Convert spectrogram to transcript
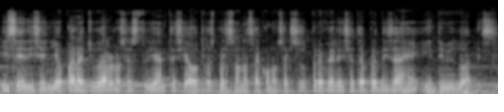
y se diseñó para ayudar a los estudiantes y a otras personas a conocer sus preferencias de aprendizaje individuales.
